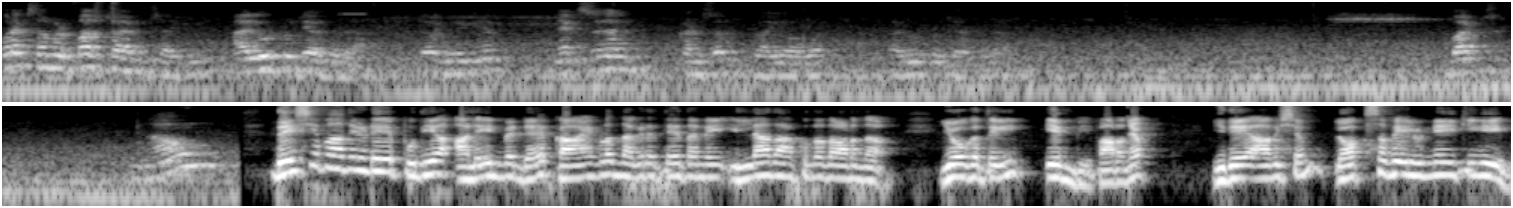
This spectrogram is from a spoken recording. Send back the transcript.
for example, first time cycling, I route to Jaipur. so we have next time concept flyover, I route to Jaipur. But now ദേശീയപാതയുടെ പുതിയ അലൈൻമെന്റ് കായംകുളം നഗരത്തെ തന്നെ ഇല്ലാതാക്കുന്നതാണെന്ന് യോഗത്തിൽ എം പി പറഞ്ഞു ഇതേ ആവശ്യം ലോക്സഭയിൽ ഉന്നയിക്കുകയും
